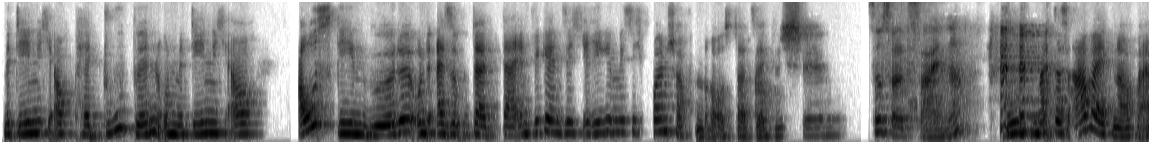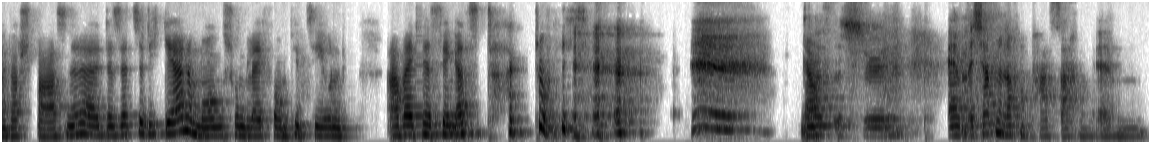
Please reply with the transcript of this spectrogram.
mit denen ich auch per Du bin und mit denen ich auch ausgehen würde. Und also da, da entwickeln sich regelmäßig Freundschaften draus tatsächlich. Schön. So soll es sein, ne? Und macht das Arbeiten auch einfach Spaß. Ne? Da, da setzt du dich gerne morgens schon gleich vor dem PC und arbeitest den ganzen Tag durch. das ist schön. Ähm, ich habe mir noch ein paar Sachen ähm,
